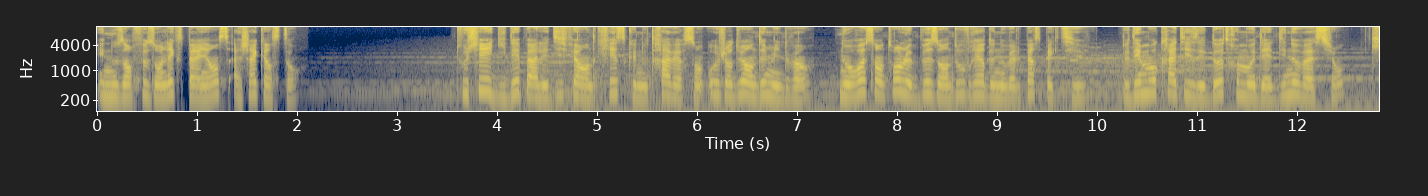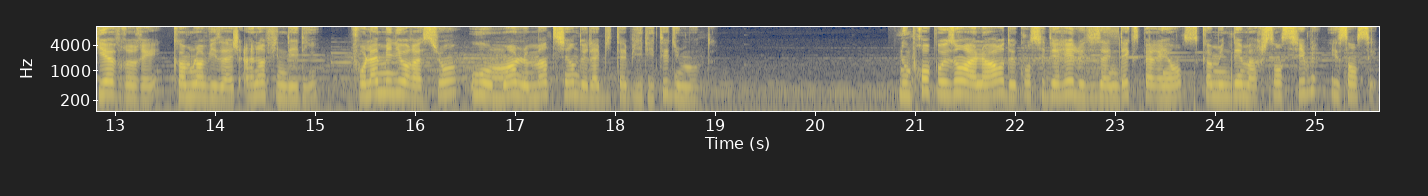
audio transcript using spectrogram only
et nous en faisons l'expérience à chaque instant. Touchés et guidés par les différentes crises que nous traversons aujourd'hui en 2020, nous ressentons le besoin d'ouvrir de nouvelles perspectives, de démocratiser d'autres modèles d'innovation qui œuvreraient, comme l'envisage Alain Findeli, pour l'amélioration ou au moins le maintien de l'habitabilité du monde. Nous proposons alors de considérer le design d'expérience comme une démarche sensible et sensée.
